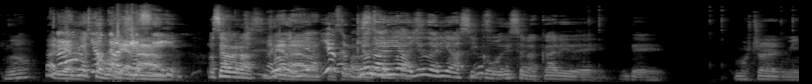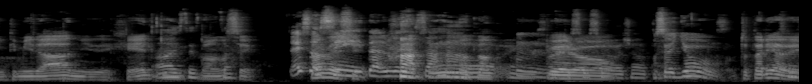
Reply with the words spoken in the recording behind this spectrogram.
¿No? No, yo creo que sí. O sea, verás, No yo haría haría, nada, yo, pues, yo no haría, yo no haría así como dice la Cari de, de mostrar mi intimidad ni de gel, no, no sé. Eso Tal sí, sí. tal vez. Ajá. no tanto. Mm. Pero, o sea, yo trataría de,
